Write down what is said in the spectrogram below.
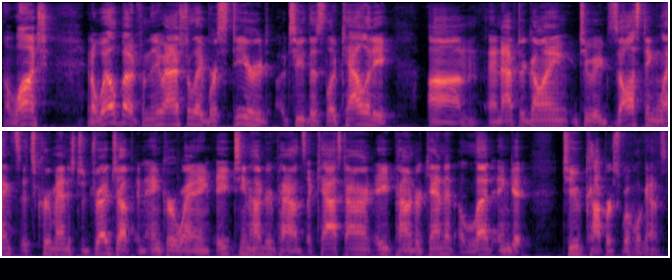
A launch and a whaleboat from the new astrolabe were steered to this locality. Um, and after going to exhausting lengths, its crew managed to dredge up an anchor weighing 1,800 pounds, a cast iron 8 pounder cannon, a lead ingot, two copper swivel guns.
